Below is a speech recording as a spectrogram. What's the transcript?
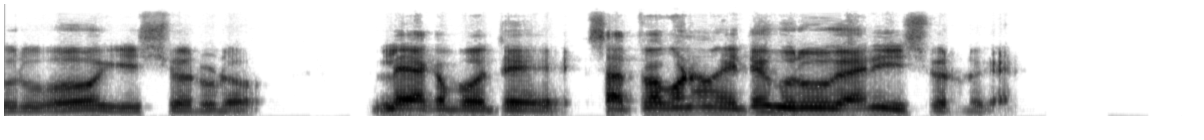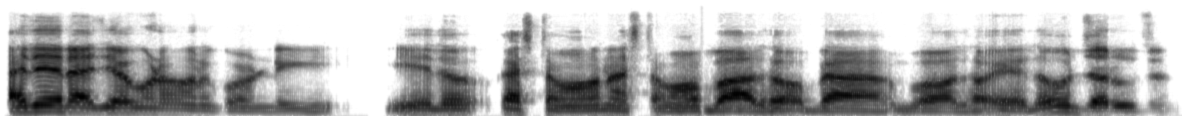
గురువో ఈశ్వరుడో లేకపోతే సత్వగుణం అయితే గురువు కానీ ఈశ్వరుడు కానీ అదే రజోగుణం అనుకోండి ఏదో కష్టమో నష్టమో బాధో బోధో ఏదో జరుగుతుంది.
